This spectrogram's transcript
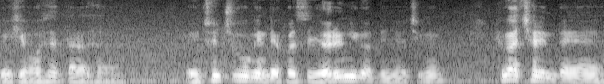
이것이 옷에 따라서. 춘추복인데 벌써 여름이거든요 지금. 휴가철인데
